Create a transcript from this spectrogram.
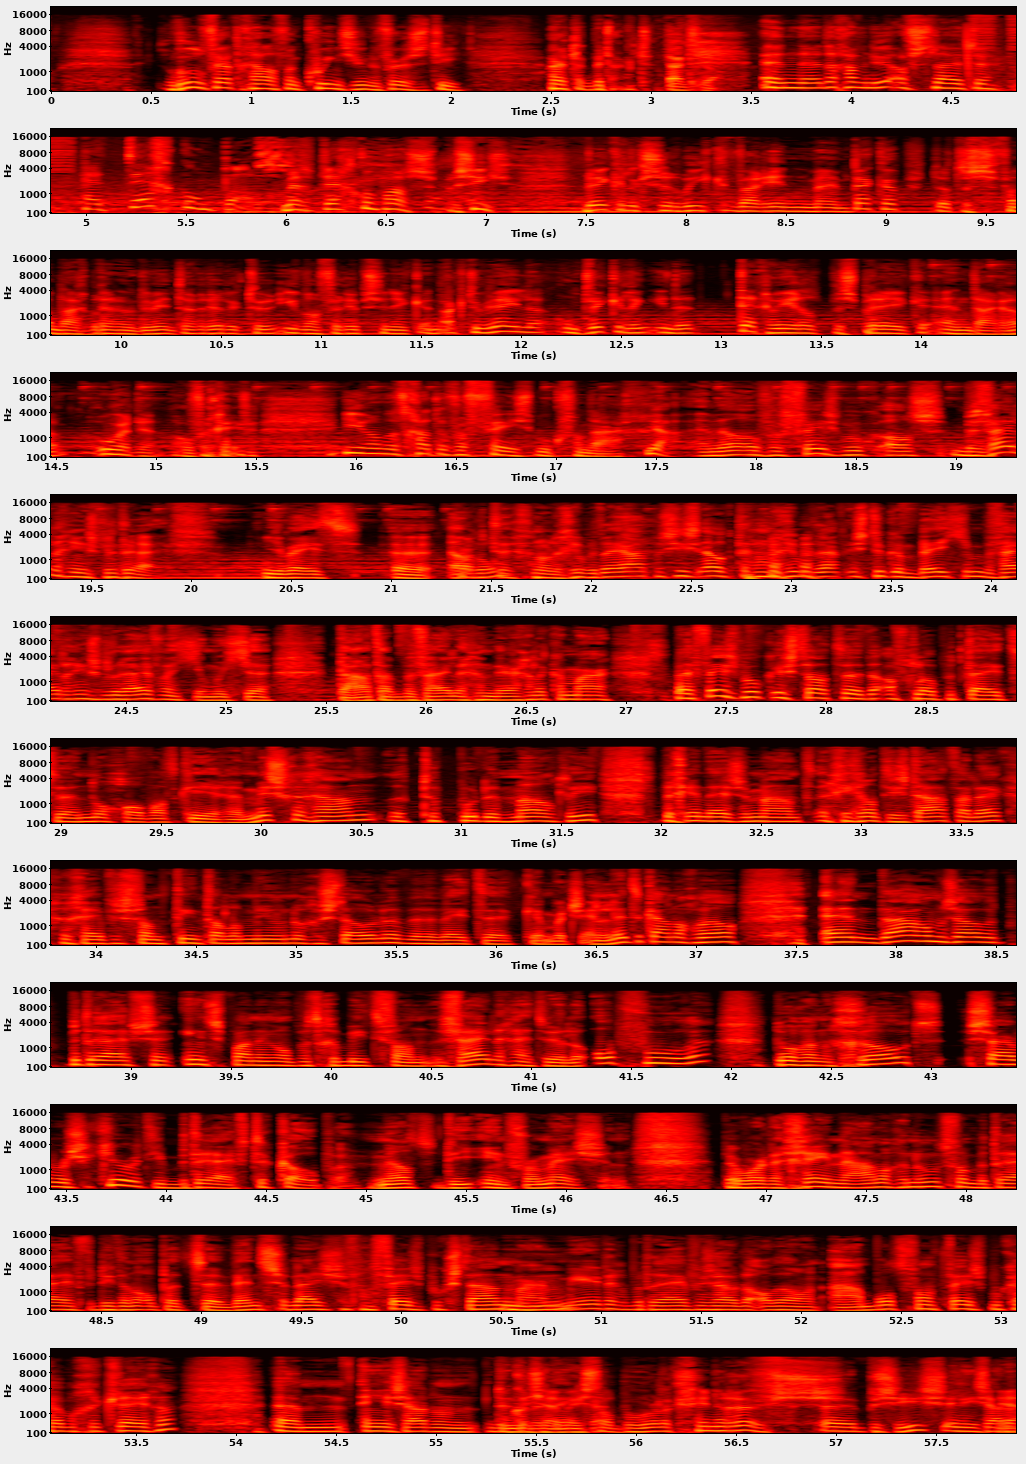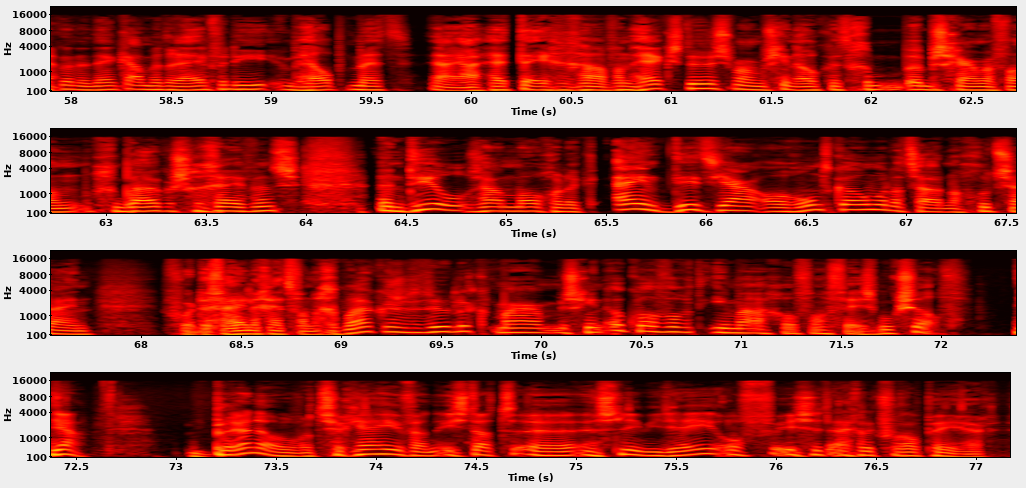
Roel Vertegaal van Queen's University, hartelijk bedankt. Dank je wel. En dan gaan we nu afsluiten. Het Techkompas. Met het Techkompas, precies. Wekelijkse rubriek waarin mijn backup, dat is vandaag Brenno de Winter, redacteur Ivan Verrips en ik, een actuele ontwikkeling in de techwereld bespreken en daar een oordeel over geven. Ivan, het gaat over Facebook vandaag. Ja, en wel over Facebook als beveiligingsbedrijf. Je weet, uh, elk technologiebedrijf, ja precies, elk technologiebedrijf is natuurlijk een beetje een beveiligingsbedrijf, want je moet je data beveiligen en dergelijke. Maar bij Facebook is dat uh, de afgelopen tijd uh, nogal wat keren misgegaan, to put it mildly. Begin deze maand een gigantisch datalek, gegevens van tientallen miljoenen gestolen. We weten Cambridge Analytica nog wel. En daarom zou het bedrijf zijn inspanning op het gebied van veiligheid willen opvoeren door een groot cybersecurity bedrijf te kopen, meldt die information. Er worden geen namen genoemd van bedrijven die dan op het wensenlijstje van Facebook staan. Maar Mhm. meerdere bedrijven zouden al wel een aanbod van Facebook hebben gekregen. Um, en je zou dan. En die zijn meestal behoorlijk genereus. Uh, precies. En die zouden Ja. kunnen denken aan bedrijven die helpen met nou ja, het tegengaan van hacks, dus, maar misschien ook het beschermen van gebruikersgegevens. Een deal zou mogelijk eind dit jaar al rondkomen. Dat zou nog goed zijn voor de veiligheid van de gebruikers natuurlijk, maar misschien ook wel voor het imago van Facebook zelf. Ja. Brenno, wat zeg jij hiervan? Is dat eh, een slim idee of is het eigenlijk vooral PR?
